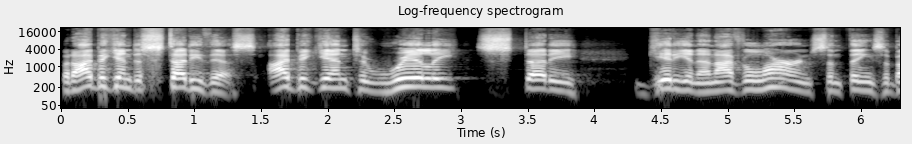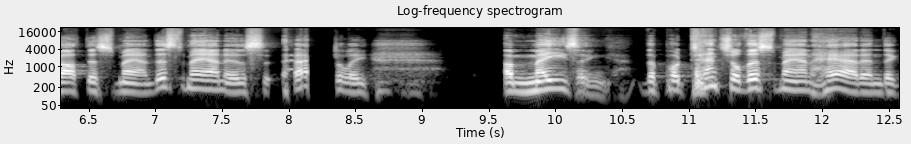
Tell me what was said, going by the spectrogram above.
But I began to study this. I began to really study Gideon, and I've learned some things about this man. This man is actually amazing. The potential this man had, and the,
